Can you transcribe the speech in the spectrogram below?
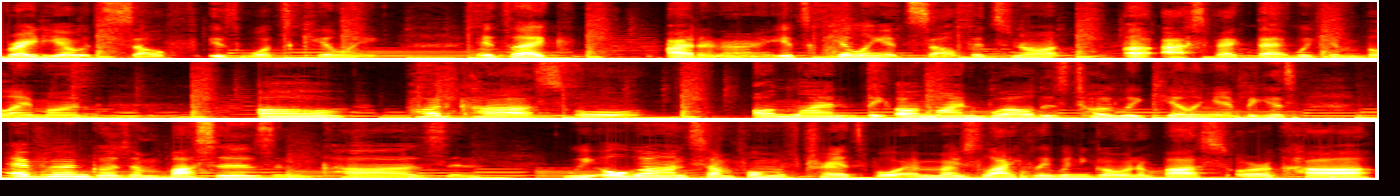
radio itself is what's killing. It's like I don't know. It's killing itself. It's not an aspect that we can blame on. Oh, podcasts or online. The online world is totally killing it because everyone goes on buses and cars and we all go on some form of transport and most likely when you go on a bus or a car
